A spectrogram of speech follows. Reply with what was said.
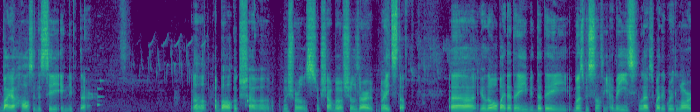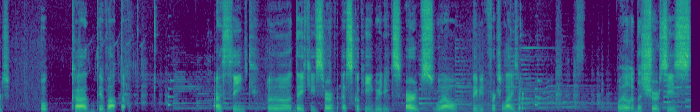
buy a house in the city, and live there. Oh, about Rukkhashava mushrooms. Rukkhashava mushrooms are great stuff. Uh, you know by the name that they must be something amazing left by the great lord Rukkhadevata. I think uh, they can serve as cooking ingredients, herbs, well, maybe fertilizer. Well, I'm not sure since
